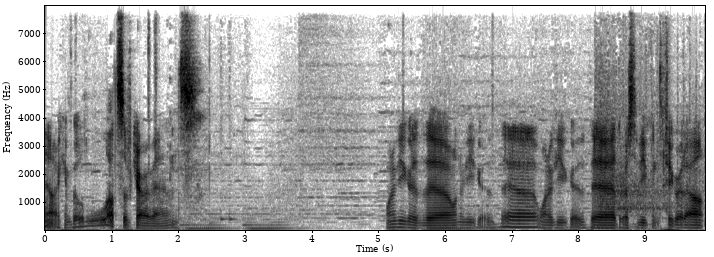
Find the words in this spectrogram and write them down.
Now I can build lots of caravans. One of you go there, one of you go there, one of you go there, the rest of you can figure it out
